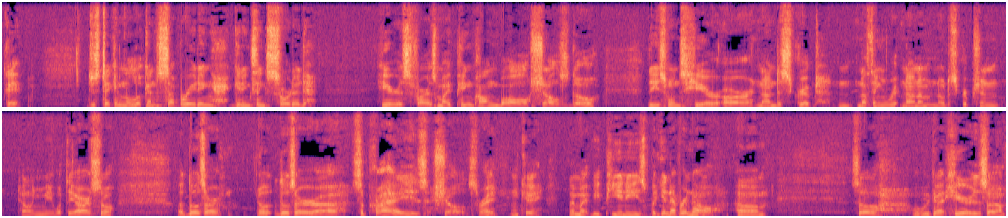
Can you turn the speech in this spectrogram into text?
Okay, just taking a look and separating, getting things sorted here as far as my ping pong ball shells go. These ones here are nondescript, nothing written on them, no description telling me what they are. So uh, those are those are uh, surprise shells, right? Okay, they might be peonies, but you never know. Um, so what we got here is uh,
